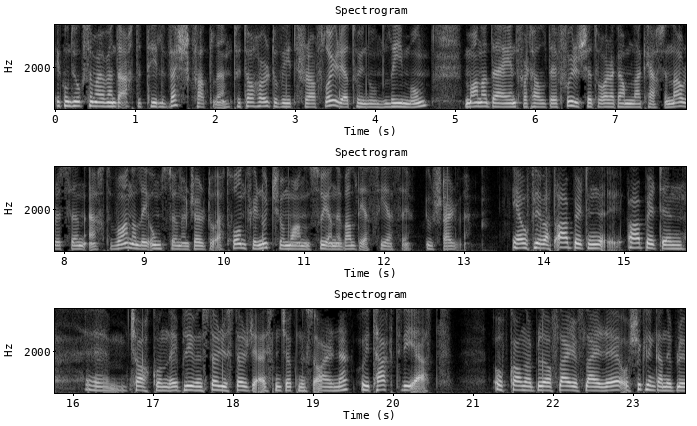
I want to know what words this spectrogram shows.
Jeg kunne også mer vende etter til verskfattelen. Du tar hørt og vidt fra Fløyre at hun noen limon. Manadagen fortalte fyrsett våre gamle Kjæsjen Lauritsen at vanlig omstøvner gjør du at hun for noe mann så gjerne valgte å se seg ur starve. Jeg opplever at arbeiden, arbeiden um, tjakon er blevet større og større i eisen tjøknes og årene. Og i takt vi at Oppgavene ble flere og flere, og kyklingene ble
